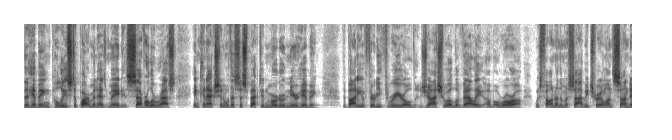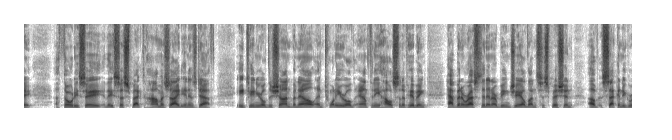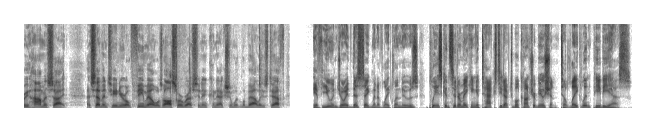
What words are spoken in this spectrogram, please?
The Hibbing Police Department has made several arrests in connection with a suspected murder near Hibbing. The body of 33-year-old Joshua LaValle of Aurora was found on the Mesabi Trail on Sunday. Authorities say they suspect homicide in his death. 18-year-old Deshaun Bonnell and 20-year-old Anthony Housen of Hibbing have been arrested and are being jailed on suspicion of second-degree homicide. A 17-year-old female was also arrested in connection with LaValle's death. If you enjoyed this segment of Lakeland News, please consider making a tax-deductible contribution to Lakeland PBS.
